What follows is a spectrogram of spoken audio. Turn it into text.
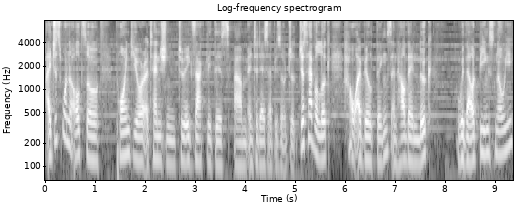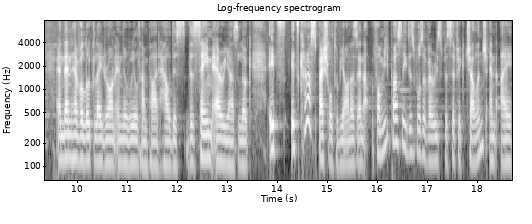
I just want to also point your attention to exactly this um, in today's episode. Just have a look how I build things and how they look without being snowy and then have a look later on in the real-time part how this the same areas look. It's it's kind of special to be honest and for me personally this was a very specific challenge and i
